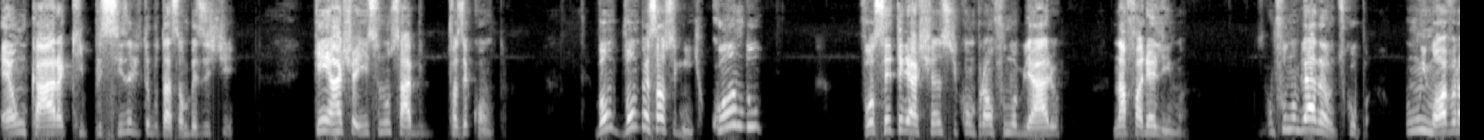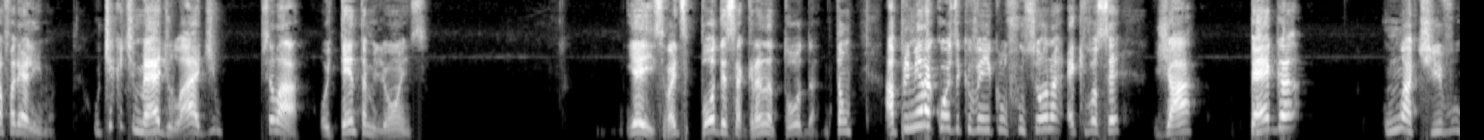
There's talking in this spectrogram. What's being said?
é um cara que precisa de tributação para existir. Quem acha isso não sabe fazer conta. Vamos, vamos pensar o seguinte: quando você teria a chance de comprar um fundo imobiliário na Faria Lima? Um fundo imobiliário, não, desculpa. Um imóvel na Faria Lima. O ticket médio lá é de, sei lá, 80 milhões. E aí, você vai dispor dessa grana toda? Então, a primeira coisa que o veículo funciona é que você já pega um ativo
